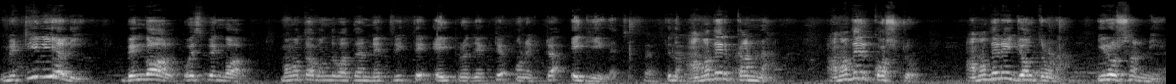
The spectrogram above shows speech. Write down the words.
Materially Bengal West Bengal Mamata বন্দ্যোপাধ্যায়ের নেতৃত্বে এই প্রজেক্টে অনেকটা এগিয়ে গেছে। কিন্তু আমাদের কান্না, আমাদের কষ্ট, আমাদের এই যন্ত্রণা ইরোশন নিয়ে,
